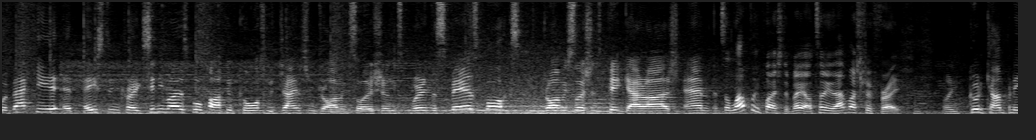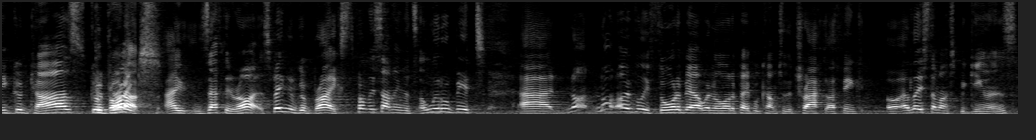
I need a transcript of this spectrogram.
we're back here at Eastern Creek, Sydney Motorsport Park, of course, with James from Driving Solutions. We're in the Sparesbox, Driving Solutions pit garage, and it's a lovely place to be, I'll tell you that much for free. I mean, good company, good cars, good, Good products. Hey, exactly right. Speaking of good brakes, it's probably something that's a little bit uh, not, not overly thought about when a lot of people come to the track, I think, or at least amongst beginners.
